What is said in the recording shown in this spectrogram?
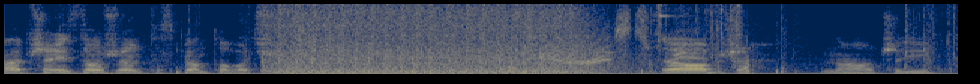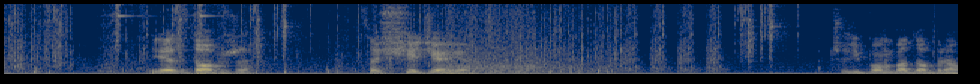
Ale przynajmniej zdążyłem to splantować. Dobrze. No, czyli jest dobrze. Coś się dzieje. Czyli bomba dobra.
